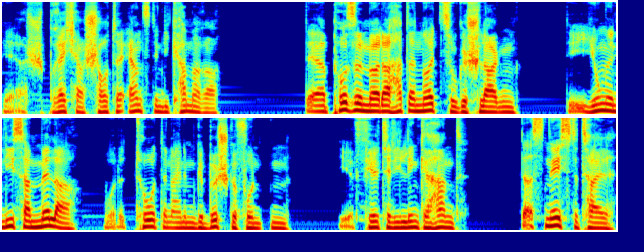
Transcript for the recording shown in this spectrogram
Der Sprecher schaute ernst in die Kamera. Der Puzzlemörder hat erneut zugeschlagen. Die junge Lisa Miller wurde tot in einem Gebüsch gefunden. Ihr fehlte die linke Hand. Das nächste Teil,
